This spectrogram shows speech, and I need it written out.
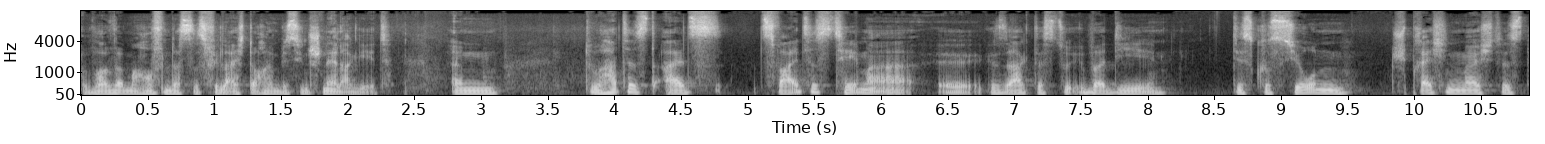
Wollen wir mal hoffen, dass das vielleicht doch ein bisschen schneller geht. Ähm, du hattest als zweites Thema äh, gesagt, dass du über die Diskussion sprechen möchtest,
